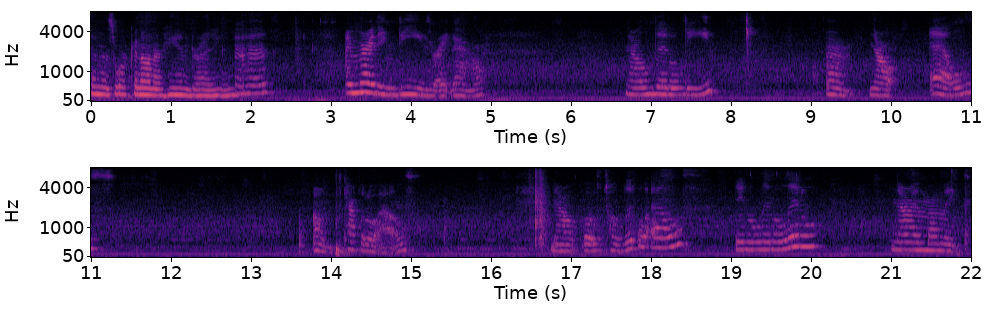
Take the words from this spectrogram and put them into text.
Emma's working on her handwriting. Uh-huh. I'm writing D's right now. Now little d. Um, now L's. Um, capital L's. Now it goes to little L's. Little, little, little. Now I'm on like,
